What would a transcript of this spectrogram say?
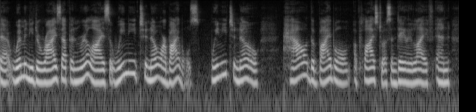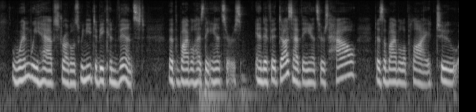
that women need to rise up and realize that we need to know our Bibles. We need to know how the Bible applies to us in daily life. And when we have struggles, we need to be convinced that the Bible has the answers. And if it does have the answers, how does the Bible apply to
